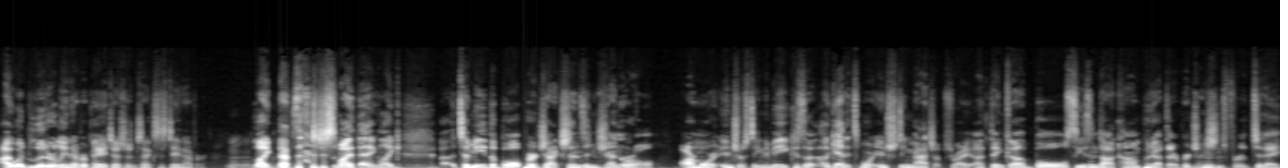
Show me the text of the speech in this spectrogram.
I would literally never pay attention to Texas State ever. Like that's, that's just my thing. Like uh, to me, the bowl projections in general are more interesting to me because uh, again, it's more interesting matchups, right? I think uh, BowlSeason.com put out their projections for today,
